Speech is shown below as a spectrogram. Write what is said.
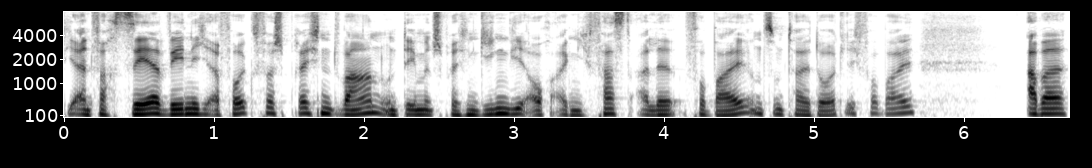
die einfach sehr wenig erfolgsversprechend waren und dementsprechend gingen die auch eigentlich fast alle vorbei und zum Teil deutlich vorbei. Aber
